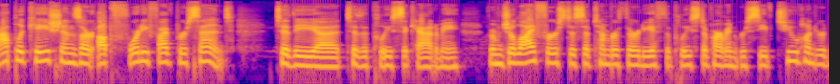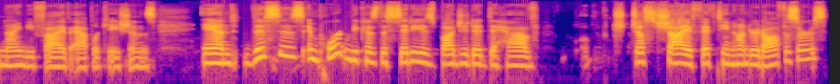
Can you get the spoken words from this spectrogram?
applications are up 45% to the uh, to the police academy. From July 1st to September 30th, the police department received 295 applications. And this is important because the city is budgeted to have just shy of 1,500 officers,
